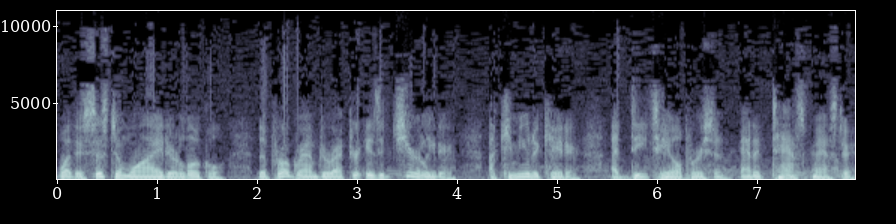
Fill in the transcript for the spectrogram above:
whether system-wide or local, the program director is a cheerleader, a communicator, a detail person, and a taskmaster.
